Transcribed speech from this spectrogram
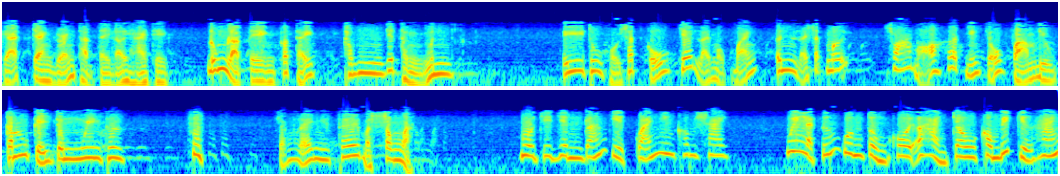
Gã trang Doãn Thành này lợi hại thiệt. Đúng là tiền có thể thông với thần minh. Y thu hồi sách cũ chế lại một bản, in lại sách mới, xóa bỏ hết những chỗ phạm điều cấm kỵ trong nguyên thư. Chẳng lẽ như thế mà xong à? Ngô Chi Vinh đoán việc quả nhiên không sai. Nguyên là tướng quân Tùng Khôi ở Hàng Châu không biết chữ Hán.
